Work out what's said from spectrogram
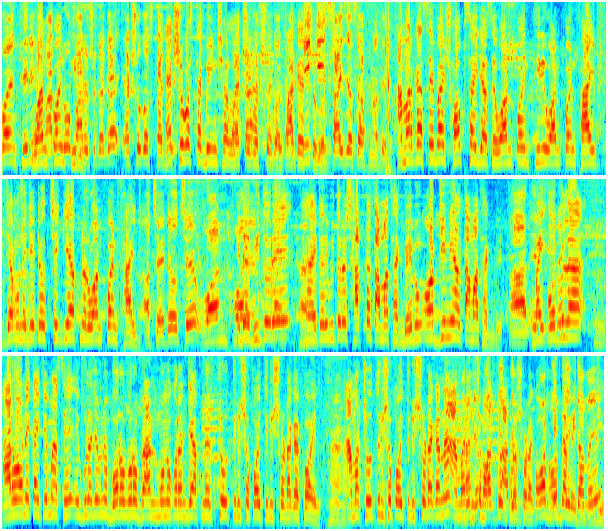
point three 1.3 বারোশো টাকা একশো গজ থাকবে। একশো গজ থাকবে ইনশাল্লাহ একশো গজ থাকবে কি কি সাইজ আছে আপনাদের? আমার কাছে ভাই সব সাইজ আছে one point three one point five যেমন এই যেটা হচ্ছে গিয়ে আপনার ওয়ান পয়েন্ট ফাইভ আচ্ছা এটা হচ্ছে ওয়ান এটার ভিতরে হ্যাঁ এটার ভিতরে সাতটা তামা থাকবে এবং অরিজিনাল তামা থাকবে। আর ভাই এগুলা আরও অনেক আইটেম আছে এগুলা যেমন বড় বড় ব্র্যান্ড মনে করেন যে আপনার চৌত্রিশশো পঁয়ত্রিশশো টাকা কয়েল হ্যাঁ। আমার চৌত্রিশশো পঁয়ত্রিশশো টাকা না আমার মানে হচ্ছে মাত্র অর্ধেক দামে। আঠারোশো টাকা অর্ধেক অর্ধেক দামে দিব জি।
